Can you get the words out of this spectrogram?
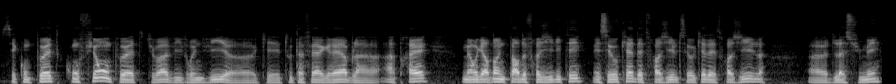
c'est qu'on peut être confiant, on peut être, tu vois, vivre une vie qui est tout à fait agréable après, mais en gardant une part de fragilité. Et c'est ok d'être fragile, c'est ok d'être fragile, de l'assumer.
